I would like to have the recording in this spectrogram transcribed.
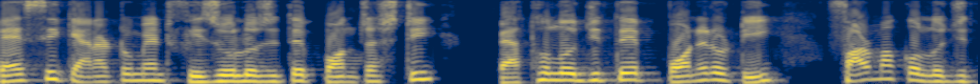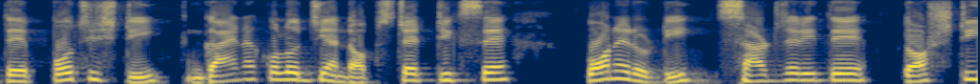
বেসিক অ্যানাটমি অ্যান্ড ফিজিওলজিতে পঞ্চাশটি প্যাথোলজিতে পনেরোটি ফার্মাকোলজিতে পঁচিশটি গাইনাকোলজি অ্যান্ড অবস্ট্যাট্রিক্সে পনেরোটি সার্জারিতে দশটি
